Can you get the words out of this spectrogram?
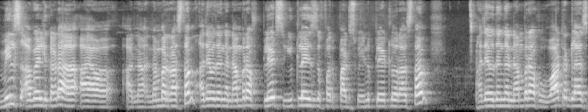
meals availed కాడ ఆ నెంబర్ రాస్తాం. అదేవిధంగా number of plates utilised for participant. ప్లేట్లో రాస్తాం? అదేవిధంగా number of water glass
